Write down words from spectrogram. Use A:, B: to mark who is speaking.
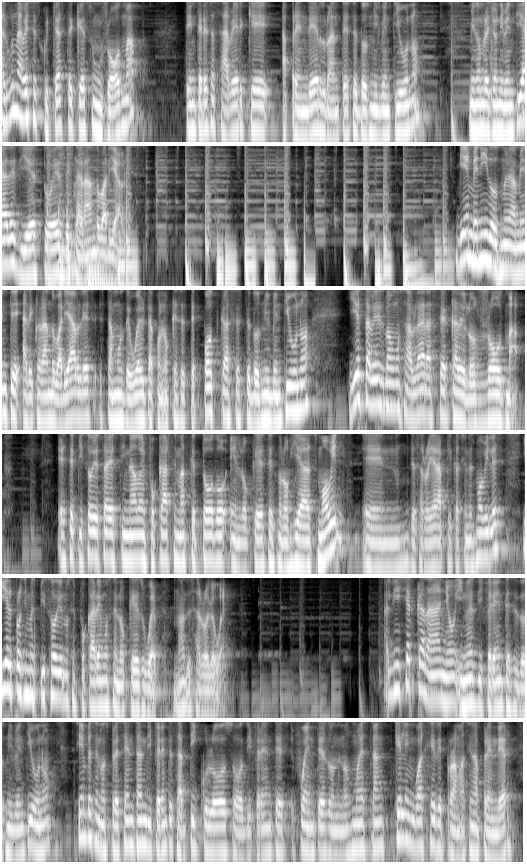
A: ¿Alguna vez escuchaste qué es un roadmap? ¿Te interesa saber qué aprender durante este 2021? Mi nombre es Johnny Ventiades y esto es Declarando Variables. Bienvenidos nuevamente a Declarando Variables. Estamos de vuelta con lo que es este podcast, este 2021. Y esta vez vamos a hablar acerca de los roadmap. Este episodio está destinado a enfocarse más que todo en lo que es tecnologías móvil, en desarrollar aplicaciones móviles. Y el próximo episodio nos enfocaremos en lo que es web, ¿no? desarrollo web. Al iniciar cada año, y no es diferente desde 2021, siempre se nos presentan diferentes artículos o diferentes fuentes donde nos muestran qué lenguaje de programación aprender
